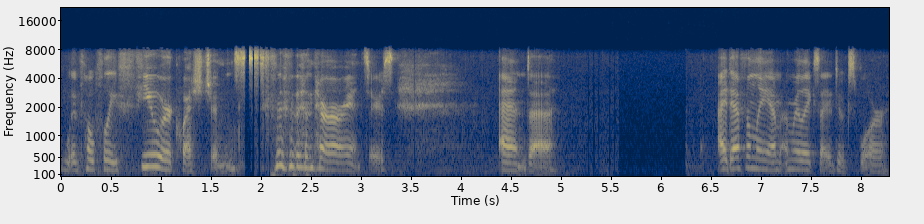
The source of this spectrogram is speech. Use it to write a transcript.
with hopefully fewer questions than there are answers. And uh, I definitely am I'm really excited to explore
